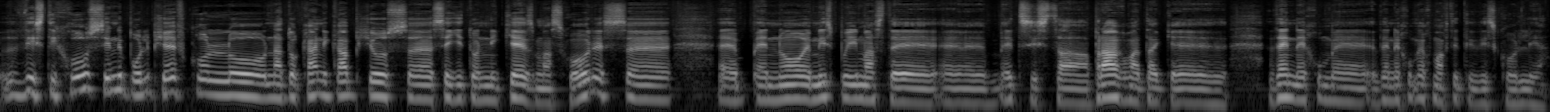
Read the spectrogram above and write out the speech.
δυστυχώς είναι πολύ πιο εύκολο να το κάνει κάποιος ε, σε γειτονικές μας χώρες ε, ε, ενώ εμείς που είμαστε έτσι στα πράγματα και δεν έχουμε, δεν έχουμε, έχουμε αυτή τη δυσκολία.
